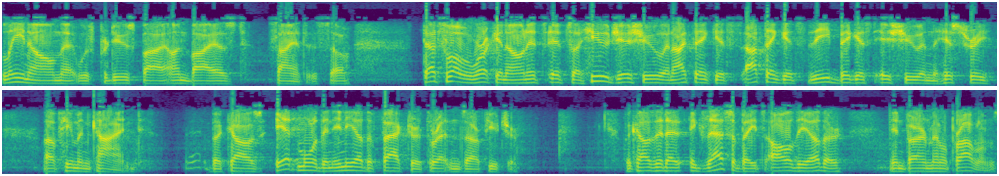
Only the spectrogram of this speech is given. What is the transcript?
lean on that was produced by unbiased scientists. So that's what we're working on. It's it's a huge issue, and I think it's I think it's the biggest issue in the history of humankind because it more than any other factor threatens our future because it exacerbates all the other environmental problems,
